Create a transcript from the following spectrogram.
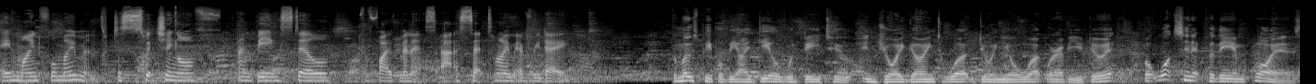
a mindful moment, just switching off and being still for five minutes at a set time every day. For most people, the ideal would be to enjoy going to work, doing your work wherever you do it. But what's in it for the employers?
